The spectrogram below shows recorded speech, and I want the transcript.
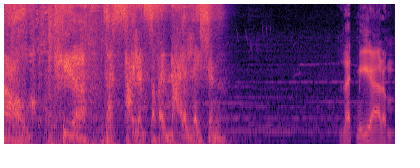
Now, hear the silence of annihilation. Let me at him.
